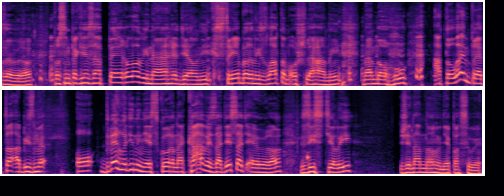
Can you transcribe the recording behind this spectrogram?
eur. Prosím pekne za perlový náhrdelník, strieborný zlatom ošľahaný na nohu a to len preto, aby sme o dve hodiny neskôr na káve za 10 eur zistili, že na nohu nepasuje.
